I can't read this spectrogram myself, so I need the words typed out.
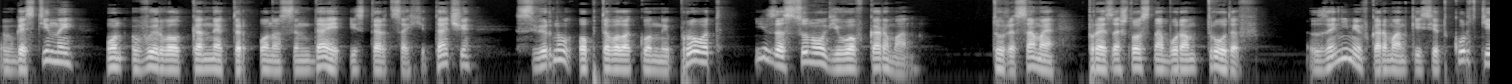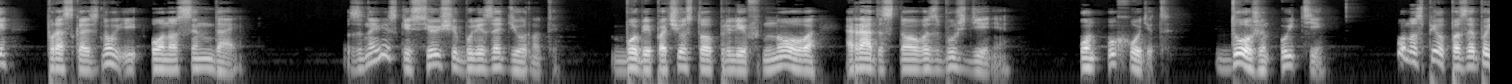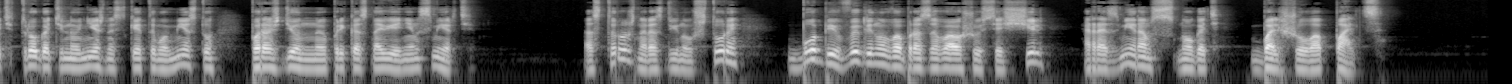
В гостиной он вырвал коннектор Оносендай из торца Хитачи, свернул оптоволоконный провод и засунул его в карман. То же самое произошло с набором трудов. За ними в карман кисет куртки проскользнул и Оно Сендай. Занавески все еще были задернуты. Бобби почувствовал прилив нового, радостного возбуждения. Он уходит. Должен уйти. Он успел позабыть трогательную нежность к этому месту, порожденную прикосновением смерти. Осторожно раздвинув шторы, Бобби выглянул в образовавшуюся щель размером с ноготь большого пальца.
